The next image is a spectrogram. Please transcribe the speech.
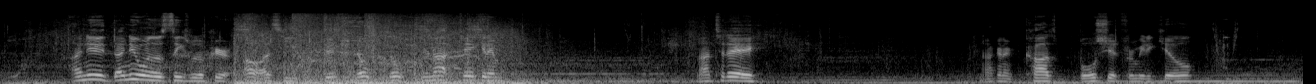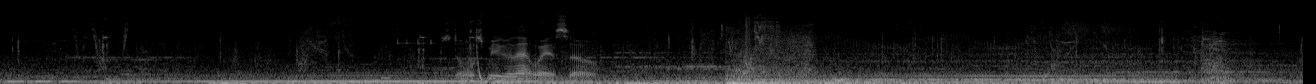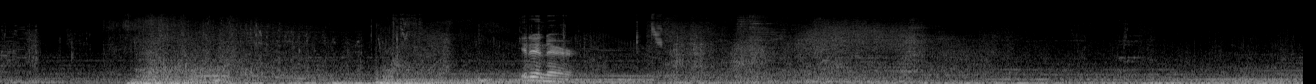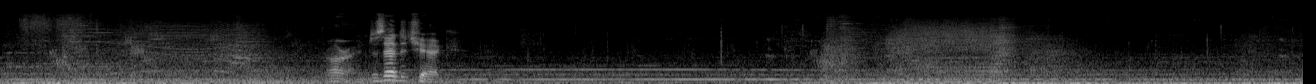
I knew I knew one of those things would appear. Oh, see you, bitch. Nope, nope, you're not taking him. Not today. Not gonna cause bullshit for me to kill. Still wants me to go that way, so. Get in there. Alright, just had to check.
